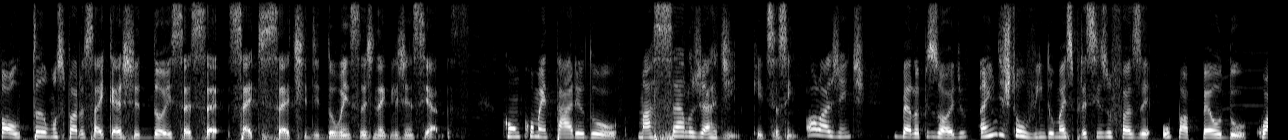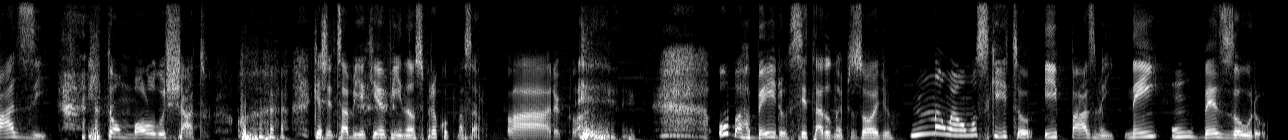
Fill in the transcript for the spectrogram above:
voltamos para o SciCast 277 de doenças negligenciadas. Com o um comentário do Marcelo Jardim, que disse assim: Olá, gente. Belo episódio. Ainda estou ouvindo, mas preciso fazer o papel do quase entomólogo chato. que a gente sabia que ia vir, não se preocupe, Marcelo. Claro, claro. O barbeiro, citado no episódio, não é um mosquito e, pasmem, nem um besouro.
